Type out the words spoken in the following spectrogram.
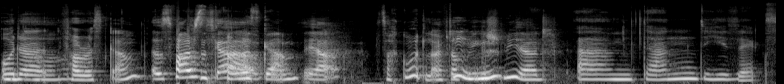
oder Forrest Gump. Das ist Forrest Gump. Forrest Gump. Ja. Ist doch gut, läuft auch wie geschmiert. Ähm, dann die 6.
